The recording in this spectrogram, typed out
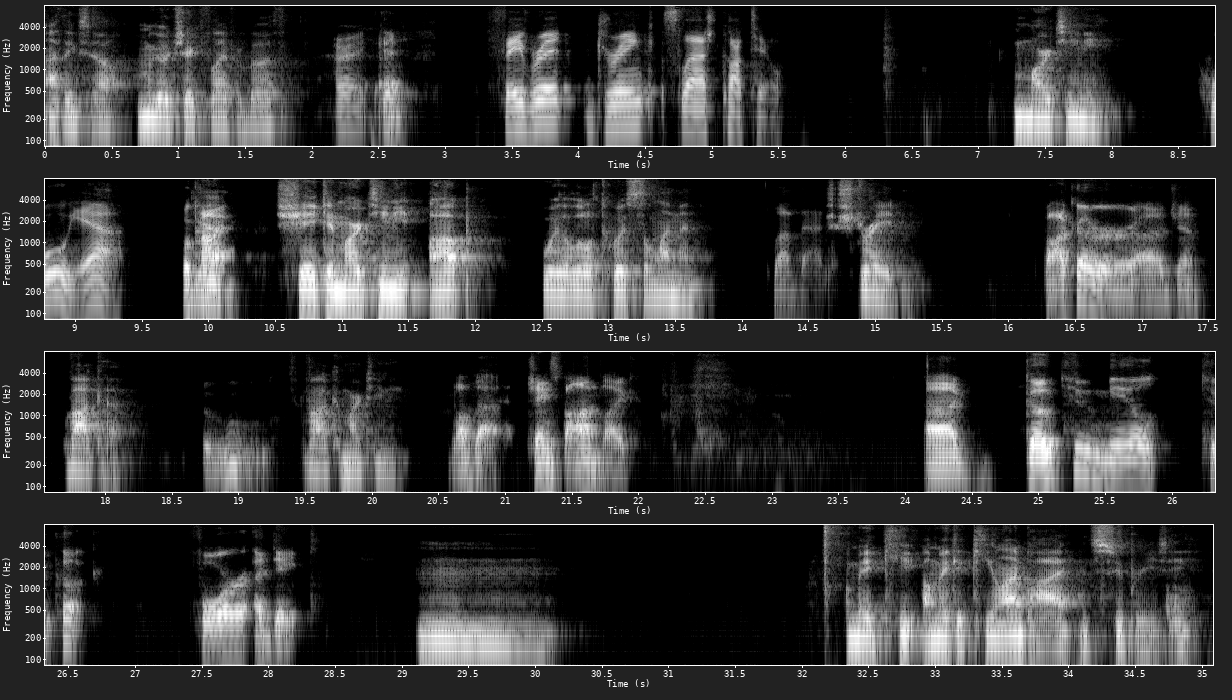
I think so. I'm gonna go Chick Fil A for both. All right, Okay. good. Favorite drink slash cocktail. Martini. Oh yeah, What Yeah. kind? Shaken martini up with a little twist of lemon. love that. Straight Vodka or uh, gin? vodka. Ooh, Vodka martini. love that. James Bond like. Uh, go to meal to cook for a date. Mm. I'll make key, I'll make a key lime pie. It's super easy.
